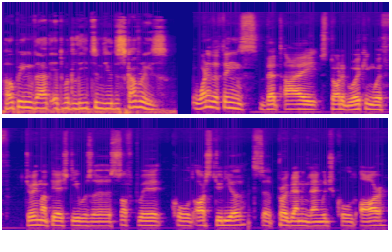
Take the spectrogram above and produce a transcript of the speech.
hoping that it would lead to new discoveries. One of the things that I started working with during my PhD was a software called RStudio. It's a programming language called R,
